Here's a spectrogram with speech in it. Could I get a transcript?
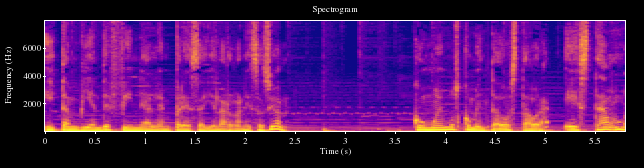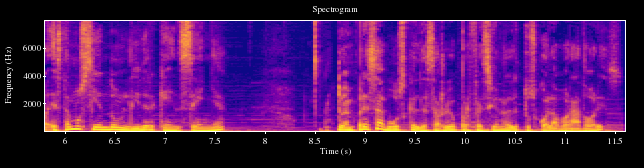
y también define a la empresa y a la organización. Como hemos comentado hasta ahora, ¿estamos siendo un líder que enseña? ¿Tu empresa busca el desarrollo profesional de tus colaboradores?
